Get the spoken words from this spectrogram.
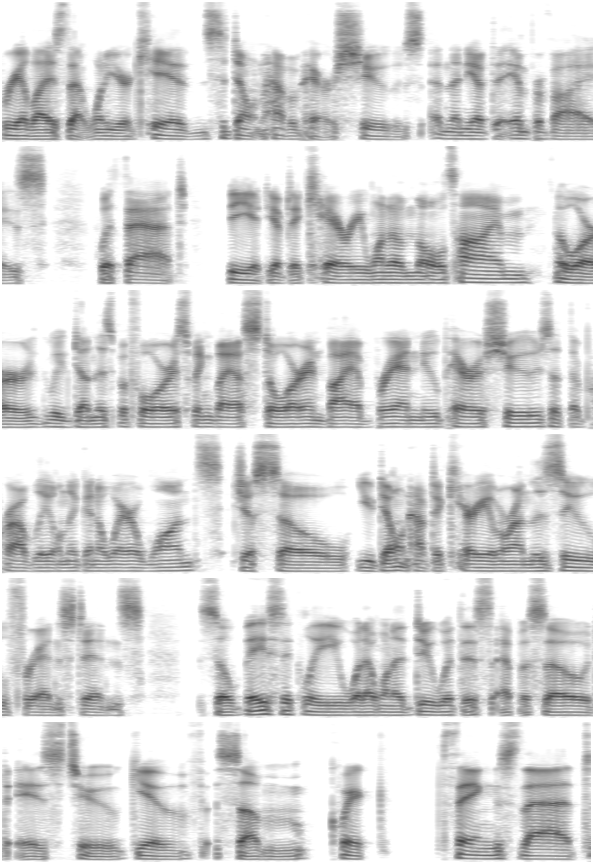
realize that one of your kids don't have a pair of shoes and then you have to improvise with that be it you have to carry one of them the whole time or we've done this before swing by a store and buy a brand new pair of shoes that they're probably only going to wear once just so you don't have to carry them around the zoo for instance. So basically what i want to do with this episode is to give some quick things that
